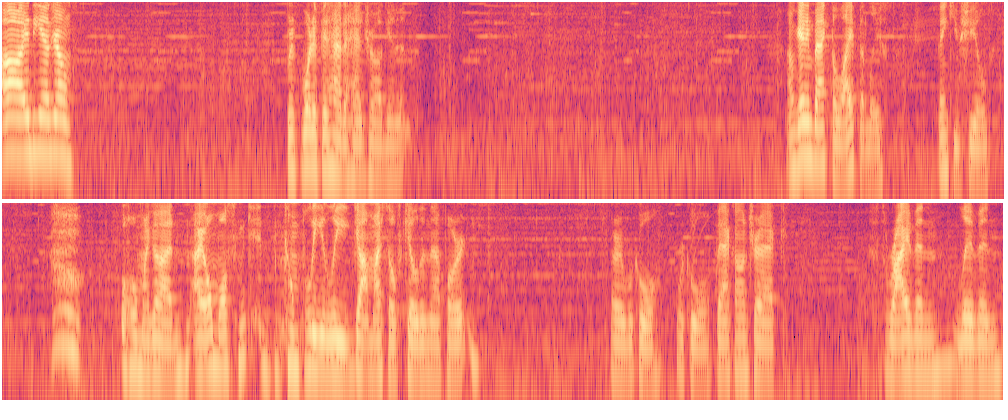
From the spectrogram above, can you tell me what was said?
Ah, Indiana Jones! But if, what if it had a hedgehog in it? I'm getting back to life at least. Thank you, Shield. oh my god, I almost completely got myself killed in that part. Alright, we're cool. We're cool. Back on track. thriving, living.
